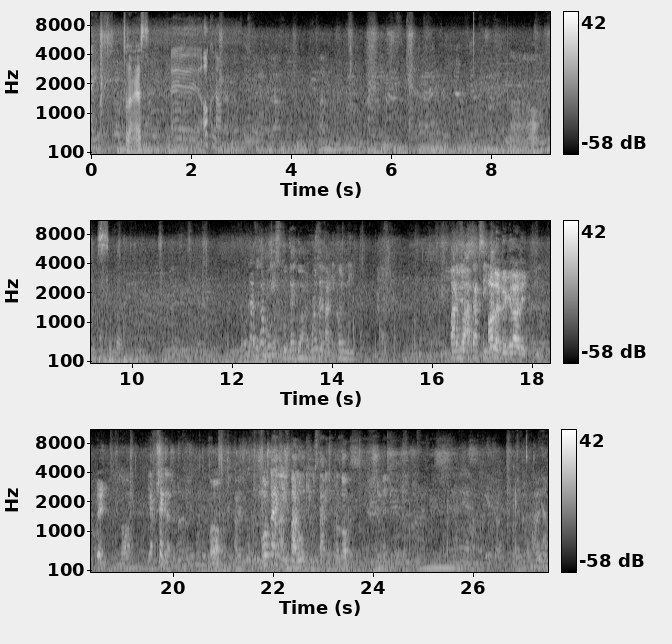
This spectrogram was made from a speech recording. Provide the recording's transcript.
tutaj. Co tam jest? Yy, okno. No, super. Na boisku tego, albo rozerwanie koni. Bardzo atrakcyjne. Ale wygrali. Ej, No, jak przegrasz oczywiście. no. Można jakieś warunki ustawić progowe. Piszemy. To ja.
